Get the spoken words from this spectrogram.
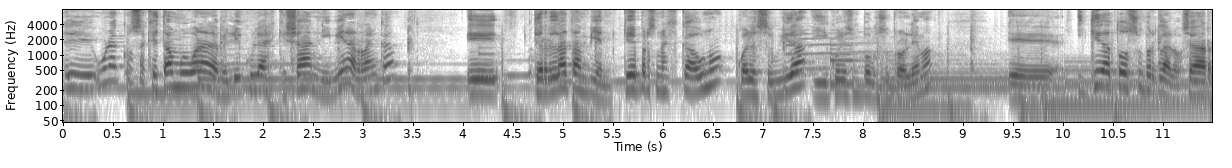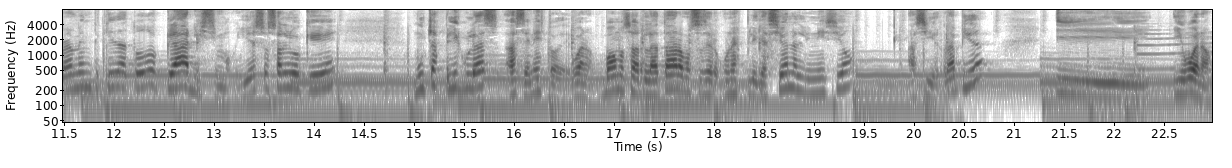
Eh, una cosa que está muy buena de la película es que ya ni bien arranca, eh, te relatan bien qué personaje es cada uno, cuál es su vida y cuál es un poco su problema. Eh, y queda todo súper claro, o sea, realmente queda todo clarísimo. Y eso es algo que muchas películas hacen esto de, bueno, vamos a relatar, vamos a hacer una explicación al inicio, así rápida. Y, bueno,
